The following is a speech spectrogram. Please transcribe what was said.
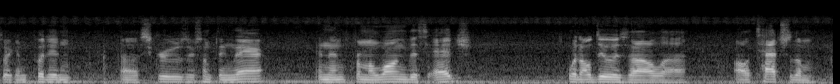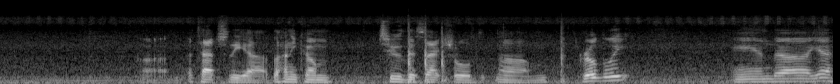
so I can put in uh, screws or something there. And then from along this edge, what I'll do is I'll uh, I'll attach them, uh, attach the uh, the honeycomb to this actual um, grill delete, and uh, yeah,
